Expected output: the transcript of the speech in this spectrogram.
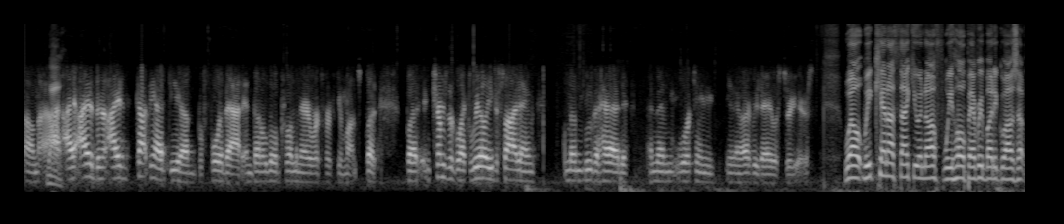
Um, I, I, I had been, I had got the idea before that and done a little preliminary work for a few months, but, but in terms of like really deciding I'm going to move ahead and then working, you know, every day was three years. Well, we cannot thank you enough. We hope everybody goes out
